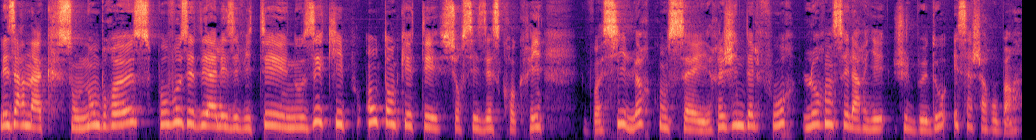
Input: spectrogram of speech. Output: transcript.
les arnaques sont nombreuses. Pour vous aider à les éviter, nos équipes ont enquêté sur ces escroqueries. Voici leurs conseils. Régine Delfour, Laurent Sélarié, Jules Bedeau et Sacha Robin.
